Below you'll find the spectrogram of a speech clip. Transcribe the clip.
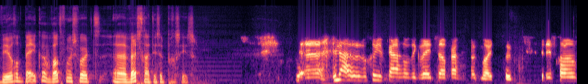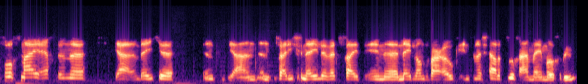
wereldbeker. Wat voor een soort wedstrijd is het precies? nou, dat is een goede vraag, want ik weet zelf eigenlijk ook nooit goed. Het is gewoon volgens mij echt een ja, een beetje een, ja, een, traditionele wedstrijd in uh, Nederland waar ook internationale ploegen aan mee mogen doen.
